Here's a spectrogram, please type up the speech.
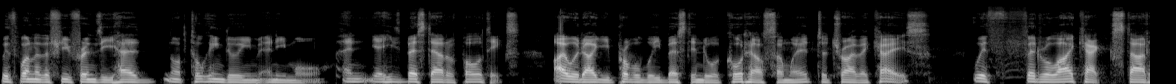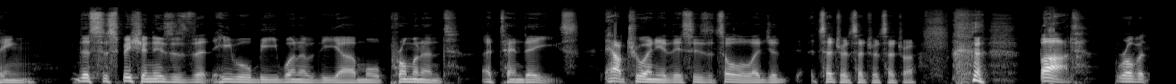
with one of the few friends he had not talking to him anymore. And yeah, he's best out of politics. I would argue probably best into a courthouse somewhere to try the case. With federal ICAC starting, the suspicion is is that he will be one of the uh, more prominent attendees how true any of this is, it's all alleged, etc., etc., etc. But Robert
